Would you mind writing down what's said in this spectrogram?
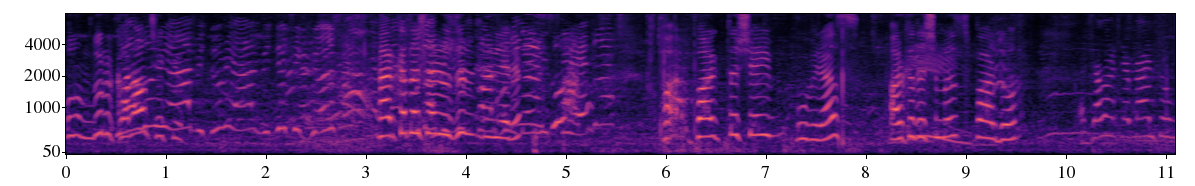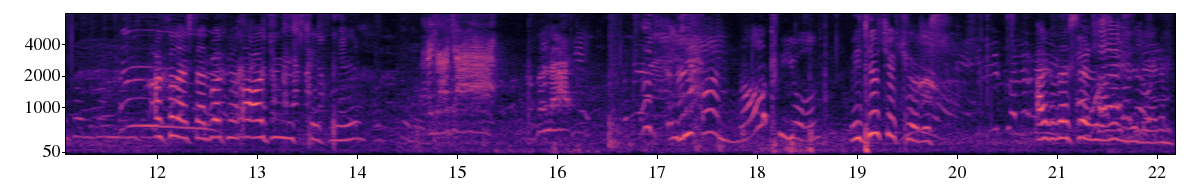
Oğlum dur kanal çekiyor. Ya bir dur ya video çekiyoruz. Arkadaşlar özür dilerim. Pa- parkta şey bu biraz. Arkadaşımız pardon. Arkadaşlar bakın ağacın yüksekliği. Elihan ne yapıyorsun? Video çekiyoruz. Arkadaşlar özür dilerim.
